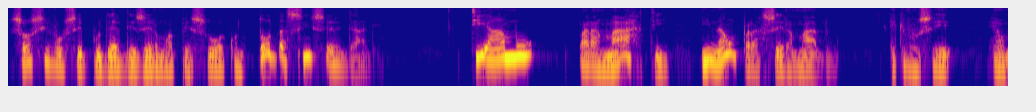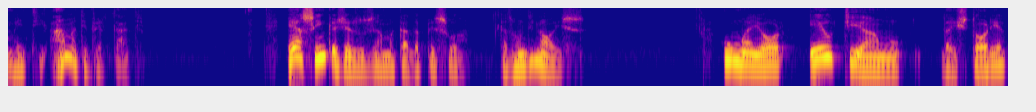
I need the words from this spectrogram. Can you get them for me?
só se você puder dizer a uma pessoa com toda sinceridade: Te amo para amar-te e não para ser amado, é que você realmente ama de verdade. É assim que Jesus ama cada pessoa, cada um de nós. O maior eu te amo da história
